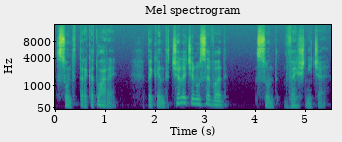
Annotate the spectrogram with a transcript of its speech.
sunt trecătoare, pe când cele ce nu se văd sunt veșnice.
